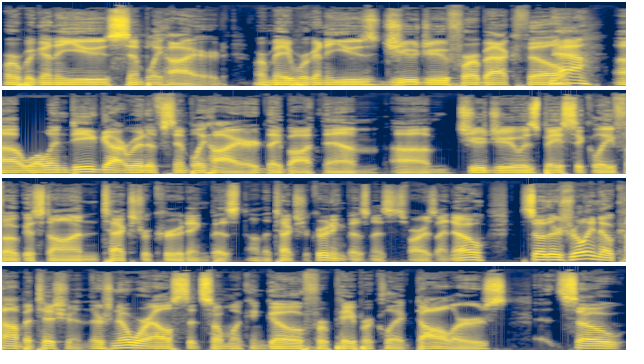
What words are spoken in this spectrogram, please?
or are we going to use Simply Hired? Or maybe we're going to use Juju for our backfill. Yeah. Uh, well, Indeed got rid of Simply Hired. They bought them. Um, Juju is basically focused on text recruiting, bus- on the text recruiting business, as far as I know. So there's really no competition. There's nowhere else that someone can go for pay per click dollars. So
